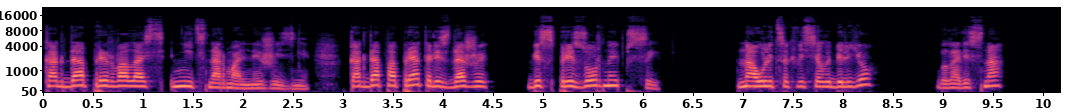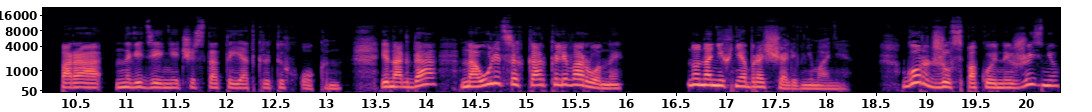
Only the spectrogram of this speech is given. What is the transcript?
когда прервалась нить нормальной жизни, когда попрятались даже беспризорные псы. На улицах висело белье, была весна, пора наведения чистоты и открытых окон. Иногда на улицах каркали вороны, но на них не обращали внимания. Город жил спокойной жизнью,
